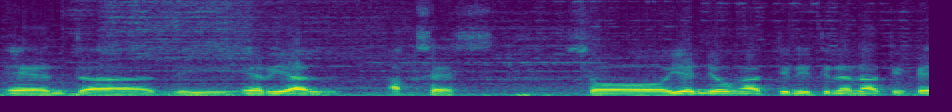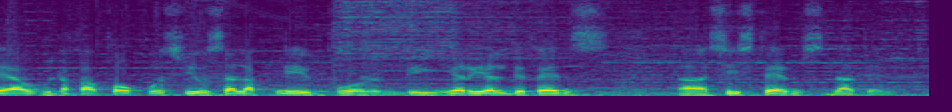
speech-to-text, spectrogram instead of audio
and uh, the aerial access. So, yan yung uh, tinitingnan natin kaya nakafocus yung sa LACNIV for the aerial defense uh, systems natin.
